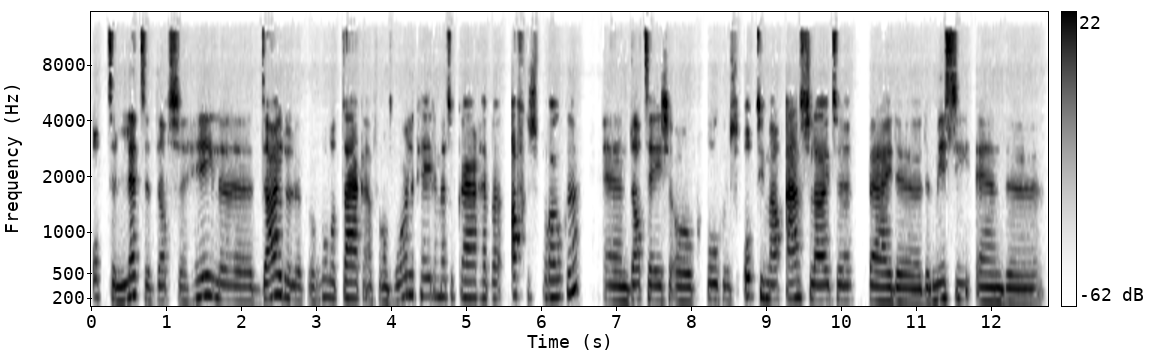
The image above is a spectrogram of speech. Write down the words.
op te letten dat ze hele duidelijke rollen, taken en verantwoordelijkheden met elkaar hebben afgesproken. En dat deze ook volgens optimaal aansluiten bij de, de missie en de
